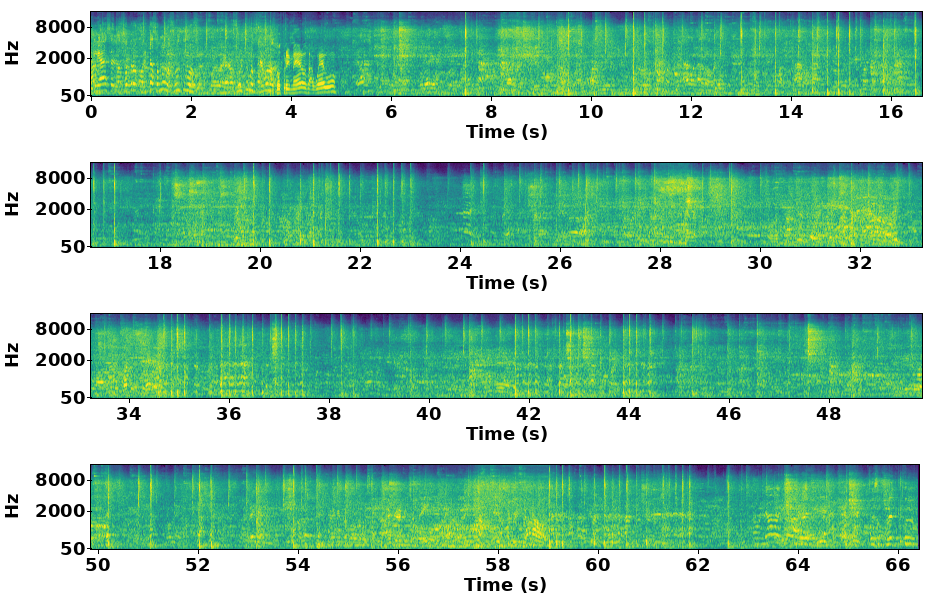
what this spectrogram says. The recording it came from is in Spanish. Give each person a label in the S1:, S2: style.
S1: No le hace, nosotros ahorita somos los últimos, pero los últimos tenemos los...
S2: Los primeros a huevo.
